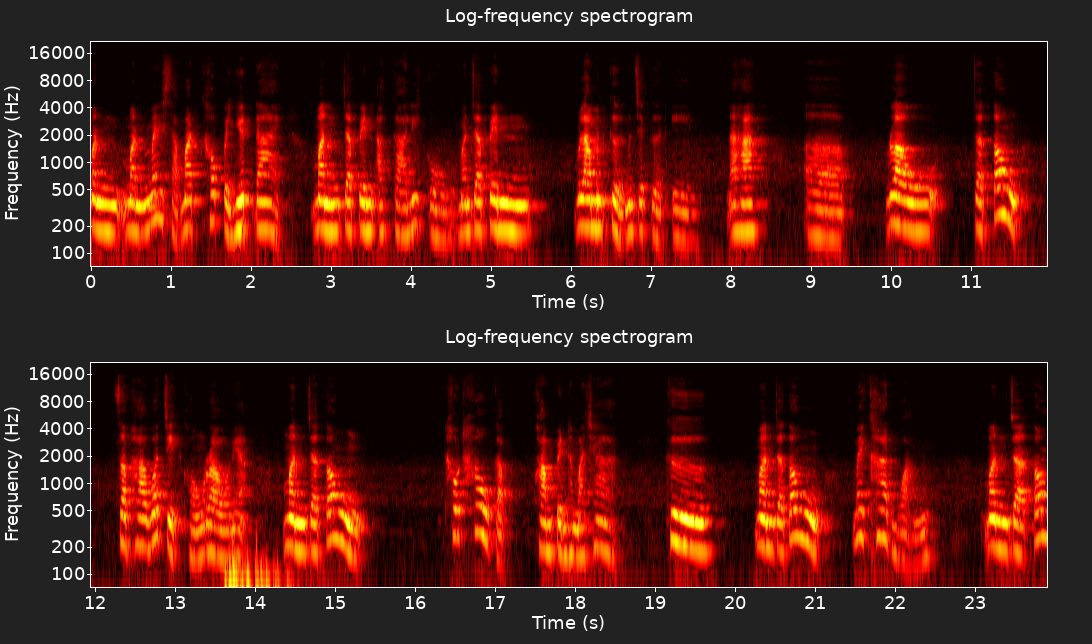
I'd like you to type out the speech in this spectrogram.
มันมันไม่สามารถเข้าไปยึดได้ มันจะเป็นอากาลิโก มันจะเป็นเวลามันเกิดมันจะเกิดเองนะคะเเราจะต้องสภาวะจิตของเราเนี่ยมันจะต้องเท่าๆกับความเป็นธรรมชาติ คือมันจะต้องไม่คาดหวัง มันจะต้อง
